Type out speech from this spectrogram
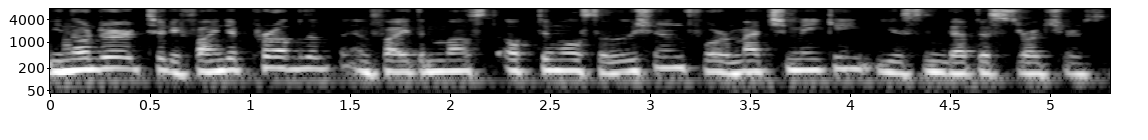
in order to define the problem and find the most optimal solution for matchmaking using data structures.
